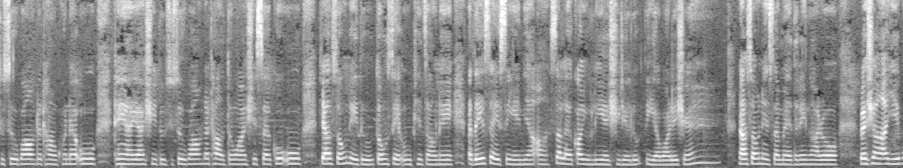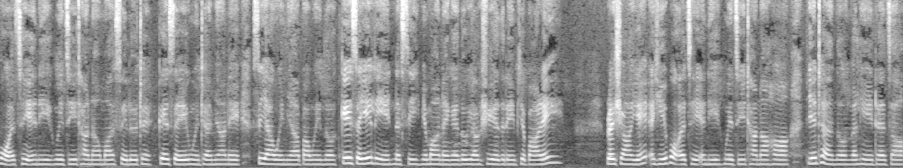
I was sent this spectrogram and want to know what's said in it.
စုစုပေါင်း1009ဦး၊ဒဏ်ရာရရှိသူစုစုပေါင်း2389ဦး၊ပျောက်ဆုံးနေသူ30ဦးဖြစ်ဖြစ်ကြောင်းနဲ့အသေးစိတ်စီရင်များအားဆက်လက်ကောက်ယူလျက်ရှိတယ်လို့သိရပါတယ်ရှင်။နောက်ဆုံးနေဆက်မဲ့သတင်းကတော့ရုရှားအရေးပေါ်အခြေအနေဝင်ကြီးဌာနမှဆေလွတ်တဲ့ကယ်ဆယ်ရေးဝန်ထမ်းများနဲ့ဆရာဝန်များပါဝင်သောကယ်ဆယ်ရေးလေယာဉ်နှစ်စီးမြန်မာနိုင်ငံသို့ရောက်ရှိတဲ့သတင်းဖြစ်ပါတယ်။ရုရှားရဲ့အရေးပေါ်အခြေအနေဝင်ကြီးဌာနဟာပြင်းထန်သောငလျင်တန်းကြောင့်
